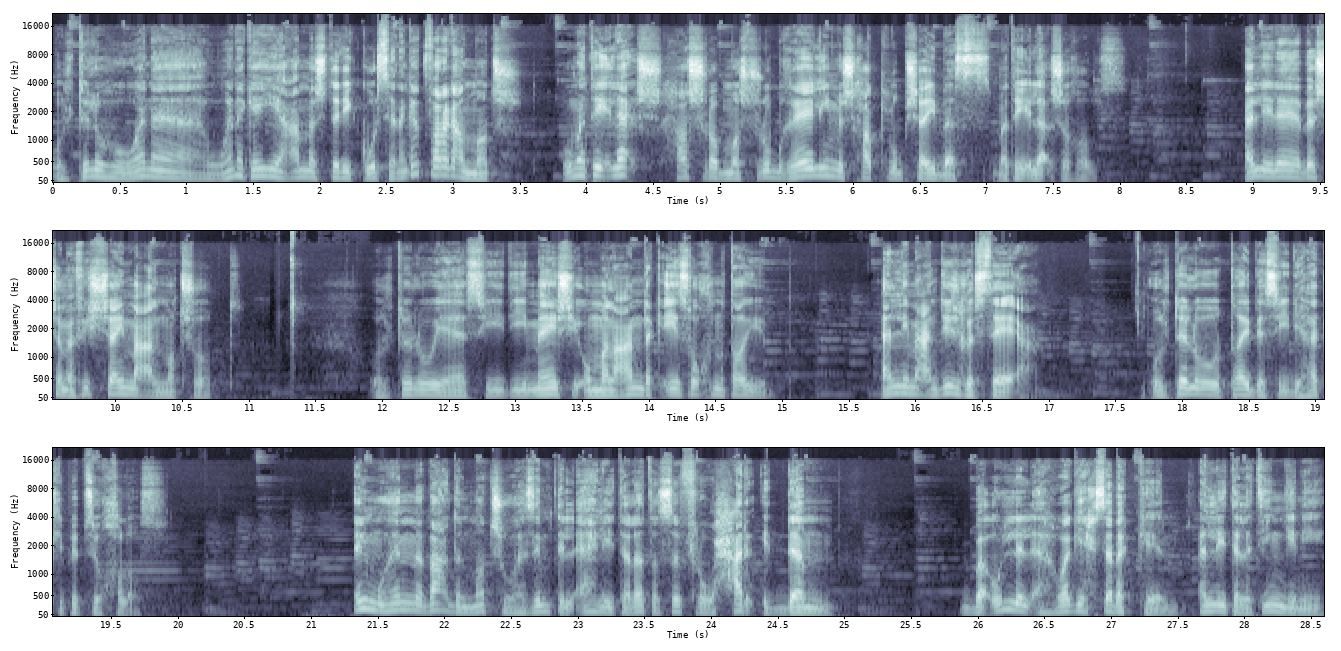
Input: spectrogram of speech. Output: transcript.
قلت له هو أنا هو أنا جاي يا عم أشتري الكرسي؟ أنا جاي أتفرج على الماتش. وما تقلقش هشرب مشروب غالي مش هطلب شاي بس. ما تقلقش خالص. قال لي لا يا باشا مفيش شاي مع الماتشات. قلت له يا سيدي ماشي. أمال عندك إيه سخن طيب؟ قال لي ما عنديش غير ساقع. قلت له طيب يا سيدي هات لي بيبسي وخلاص. المهم بعد الماتش وهزيمة الأهلي 3-0 وحرق الدم. بقول للقهوجي حسابك كام؟ قال لي 30 جنيه.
